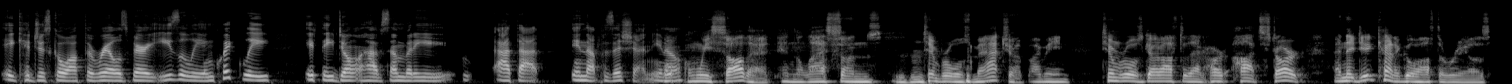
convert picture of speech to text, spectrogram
it could just go off the rails very easily and quickly if they don't have somebody at that in that position, you know. And we saw that in the last Suns Mhm. Timberwolves matchup. I mean, Timberwolves got off to that hot, hot start, and they did kind of go off the rails.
